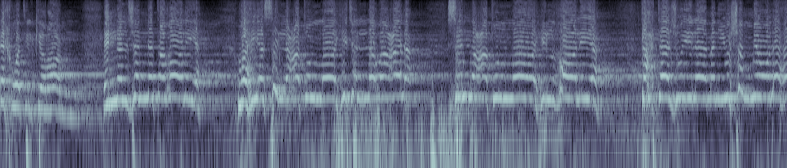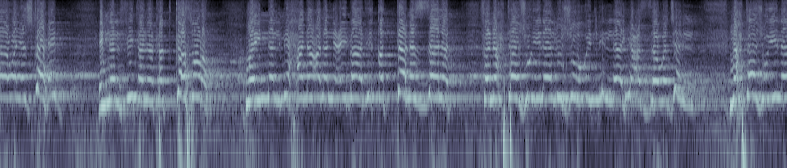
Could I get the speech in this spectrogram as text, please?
إخوتي الكرام إن الجنة غالية وهي سلعة الله جل وعلا. سلعة الله الغالية. تحتاج إلى من يشمر لها ويجتهد. إن الفتن قد كثرت وإن المحن على العباد قد تنزلت. فنحتاج إلى لجوء لله عز وجل. نحتاج إلى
